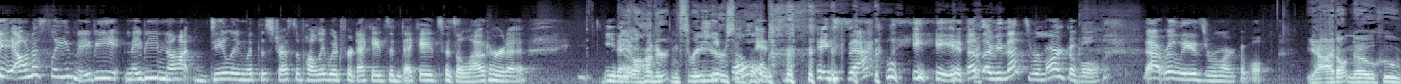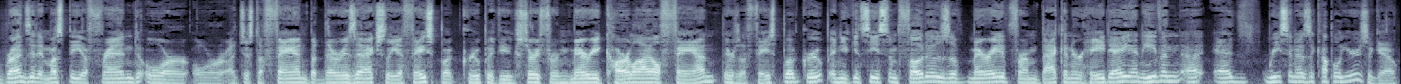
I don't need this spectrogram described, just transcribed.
honestly, maybe maybe not dealing with the stress of Hollywood for decades and decades has allowed her to, you know, Be 103 keep years going. old. exactly. That's I mean that's remarkable. That really is remarkable. Yeah, I don't know who runs it. It must be a friend or or uh, just a fan, but there is actually a Facebook group. If you search for Mary Carlisle fan, there's a Facebook group, and you can see some photos of Mary from back in her heyday, and even uh, as recent as a couple years ago.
